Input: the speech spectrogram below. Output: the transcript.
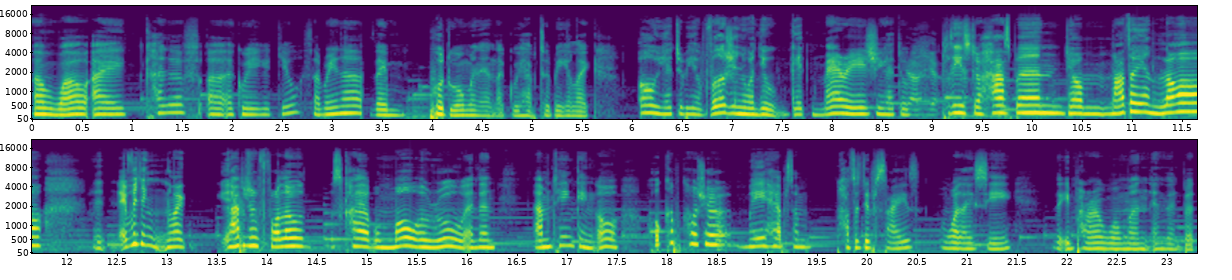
Oh well, I kind of uh, agree with you, Sabrina. They put women in like we have to be like, oh, you have to be a virgin when you get married. You have to please your husband, your mother-in-law, everything. Like you have to follow this kind of a rule. And then I'm thinking, oh, hookup culture may have some positive sides from what I see. The empower woman, and then but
